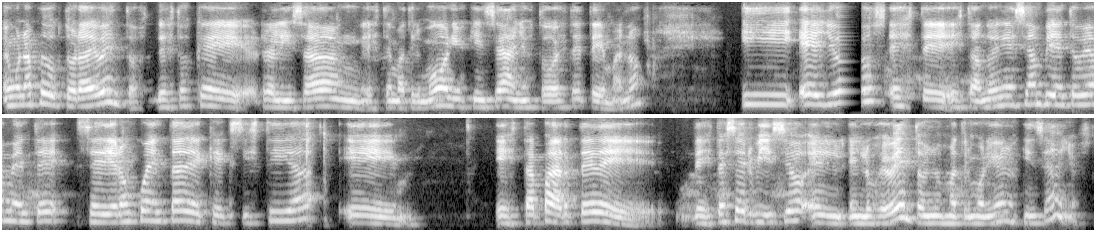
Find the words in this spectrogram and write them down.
en una productora de eventos, de estos que realizan este, matrimonios, 15 años, todo este tema, ¿no? Y ellos, este, estando en ese ambiente, obviamente, se dieron cuenta de que existía eh, esta parte de, este servicio en, en, los eventos, en los matrimonios de los 15 años.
